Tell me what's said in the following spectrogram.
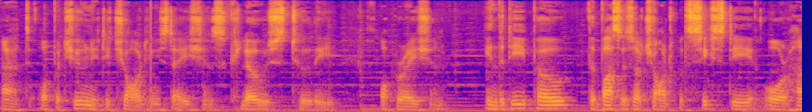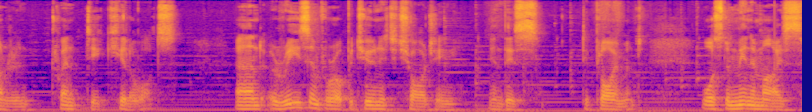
at opportunity charging stations close to the operation. In the depot, the buses are charged with 60 or 120 kilowatts. And a reason for opportunity charging in this deployment was to minimize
